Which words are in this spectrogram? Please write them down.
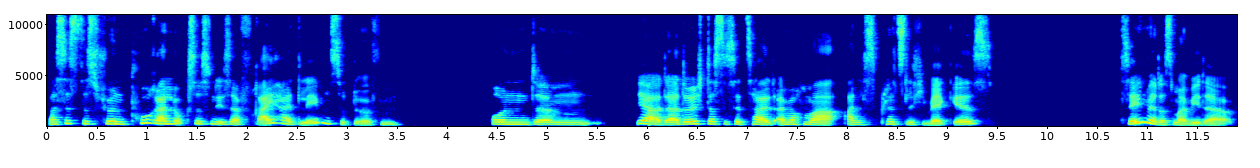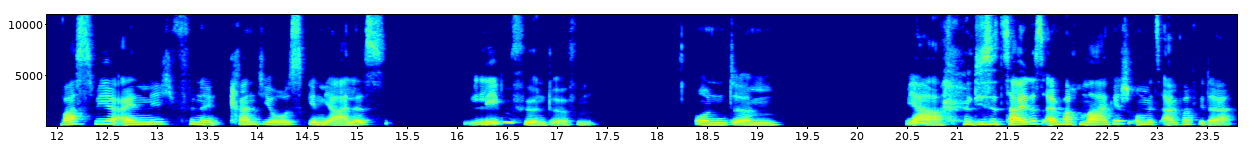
Was ist das für ein purer Luxus, in dieser Freiheit leben zu dürfen? Und ähm, ja, dadurch, dass es jetzt halt einfach mal alles plötzlich weg ist, sehen wir das mal wieder, was wir eigentlich für ein grandios, geniales Leben führen dürfen. Und ähm, ja, diese Zeit ist einfach magisch, um jetzt einfach wieder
